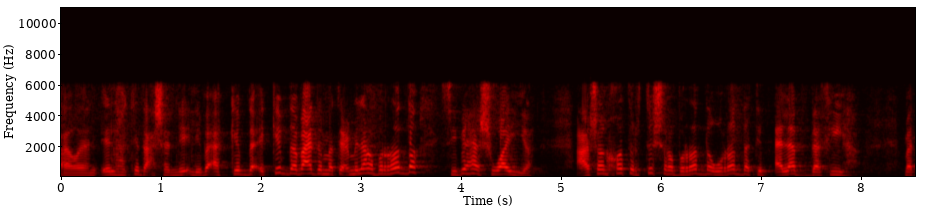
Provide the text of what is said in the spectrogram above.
هنقلها كده عشان نقلي بقى الكبدة. الكبدة بعد ما تعمليها بالردة سيبيها شوية عشان خاطر تشرب الردة والردة تبقى لابدة فيها. ما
